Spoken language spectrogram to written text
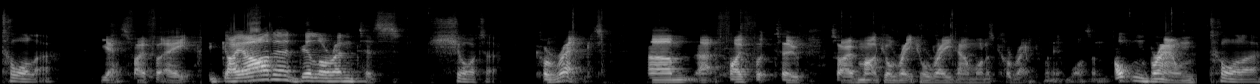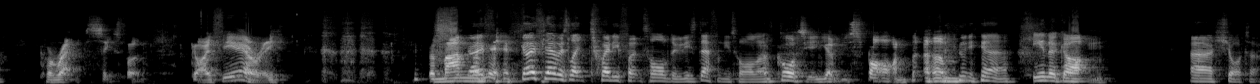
Taller. Yes, five foot eight. Giada de Laurentiis. Shorter. Correct. Um, at five foot two. Sorry, I've marked your Rachael Ray down one as correct when it wasn't. Alton Brown. Taller. Correct. Six foot. Guy Fieri. The man, Guy, the myth. Guy Fieri's like 20 foot tall, dude. He's definitely taller. Of course, you, yeah, you're spot on. Um, yeah. Ina Garten. Uh, shorter.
